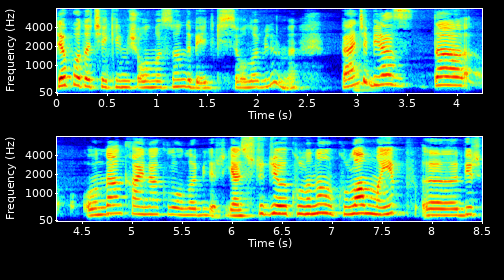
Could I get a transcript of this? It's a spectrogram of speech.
depoda çekilmiş olmasının da bir etkisi olabilir mi? Bence biraz da ondan kaynaklı olabilir. Yani stüdyo kullanıl kullanmayıp e, bir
